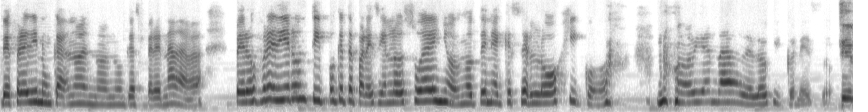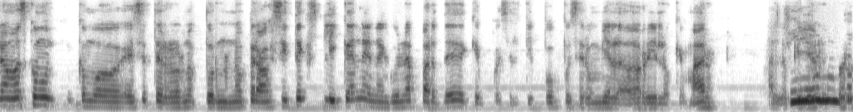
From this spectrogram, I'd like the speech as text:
De Freddy nunca, no, nunca esperé nada, ¿verdad? Pero Freddy era un tipo que te parecía en los sueños, no tenía que ser lógico, no había nada de lógico en eso. Sí, era más como, como ese terror nocturno, ¿no? Pero sí te explican en alguna parte de que pues el tipo pues era un violador y lo quemaron. A lo que yo nunca,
